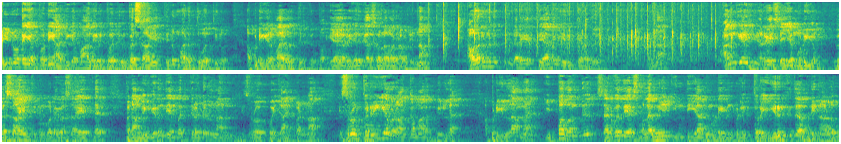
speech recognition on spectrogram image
என்னுடைய பணி அதிகமாக இருப்பது விவசாயத்திலும் மருத்துவத்திலும் அப்படிங்கிற மாதிரி வந்திருக்கு இப்போ. ஏன் எதுக்காக சொல்ல வர்றேன் அப்படின்னா அவர்களுக்கு நிறைய தேவை இருக்கிறது. ஏன்னா அங்கே நிறைய செய்ய முடியும். விவசாயத்திலும் கூட விவசாயத்தை இப்போ நாம் இங்கிருந்து எண்பத்தி ரெண்டில் நான் இஸ்ரோவுக்கு போய் ஜாயின் பண்ணா இஸ்ரோ பெரிய ஒரு அங்கமாக இல்லை. அப்படி இல்லாம இப்போ வந்து சர்வதேச அளவில் இந்தியாவினுடைய விண்வெளித்துறை இருக்குது அப்படின்னாலும்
